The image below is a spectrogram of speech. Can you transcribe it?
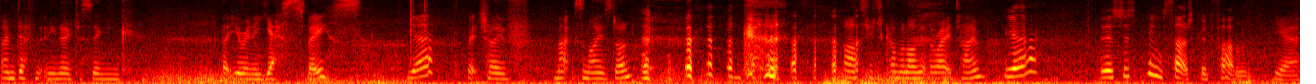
I'm definitely noticing that you're in a yes space, Yeah? which I've maximised on. Asked you to come along at the right time. Yeah. It's just been such good fun. Yeah.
